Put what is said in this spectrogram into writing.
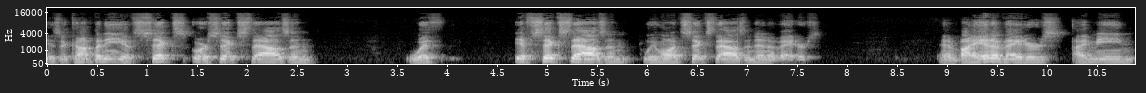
is a company of six or 6,000 with if 6,000, we want 6,000 innovators. And by innovators, I mean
